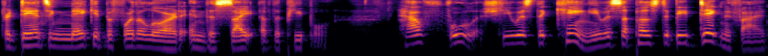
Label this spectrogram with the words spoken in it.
for dancing naked before the Lord in the sight of the people. How foolish. He was the king. He was supposed to be dignified.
